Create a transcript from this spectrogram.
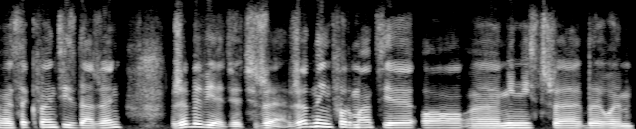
e, sekwencji zdarzeń, żeby wiedzieć, że żadne informacje o e, ministrze byłym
